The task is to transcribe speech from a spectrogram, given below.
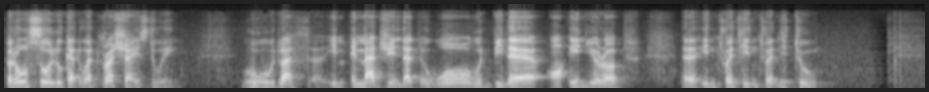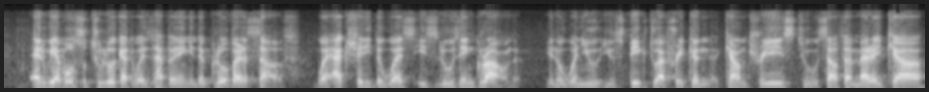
but also look at what Russia is doing. Who would have uh, imagined that a war would be there in Europe uh, in 2022? And we have also to look at what is happening in the global south, where actually the West is losing ground. You know, when you, you speak to African countries, to South America,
